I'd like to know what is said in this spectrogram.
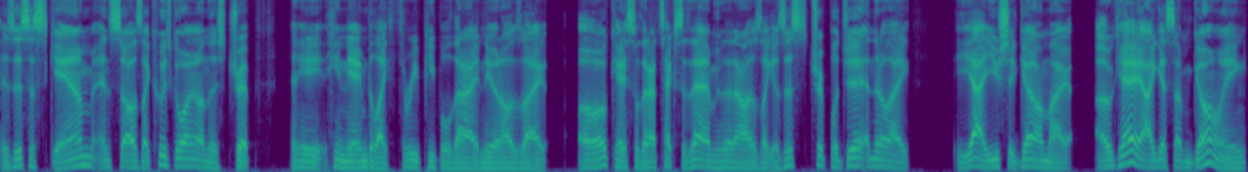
is this a scam?" And so I was like, "Who's going on this trip?" And he he named like three people that I knew, and I was like, "Oh, okay." So then I texted them, and then I was like, "Is this trip legit?" And they're like, "Yeah, you should go." I'm like, "Okay, I guess I'm going."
